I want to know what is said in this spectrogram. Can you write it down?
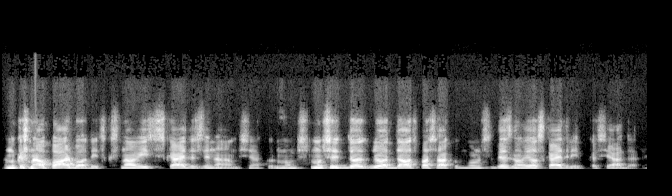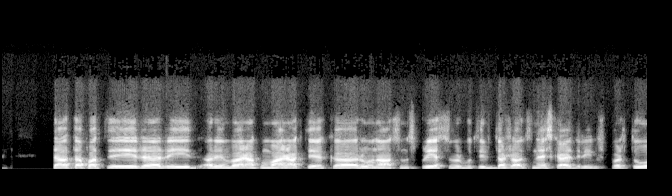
Nu, kas nav pārbaudīts, kas nav īsti skaidrs zināms. Ja, mums, mums ir do, ļoti daudz pasākumu, mums ir diezgan liela skaidrība, kas jādara. Tā, tāpat ir arī arvien vairāk un vairāk tiek runāts un spriests, un varbūt ir dažādas neskaidrības par to,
